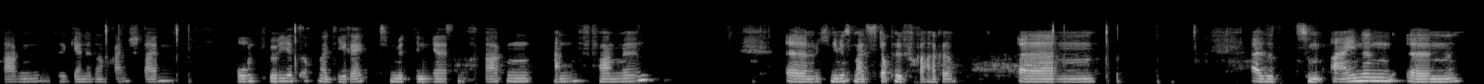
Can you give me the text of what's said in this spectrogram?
Fragen äh, gerne dann reinschreiben. Und würde jetzt auch mal direkt mit den ersten Fragen anfangen. Ähm, ich nehme es mal als Doppelfrage. Ähm, also zum einen ähm,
